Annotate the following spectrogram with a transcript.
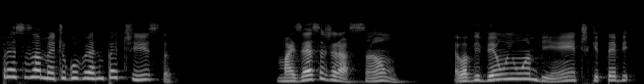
precisamente o governo petista. Mas essa geração ela viveu em um ambiente que teve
